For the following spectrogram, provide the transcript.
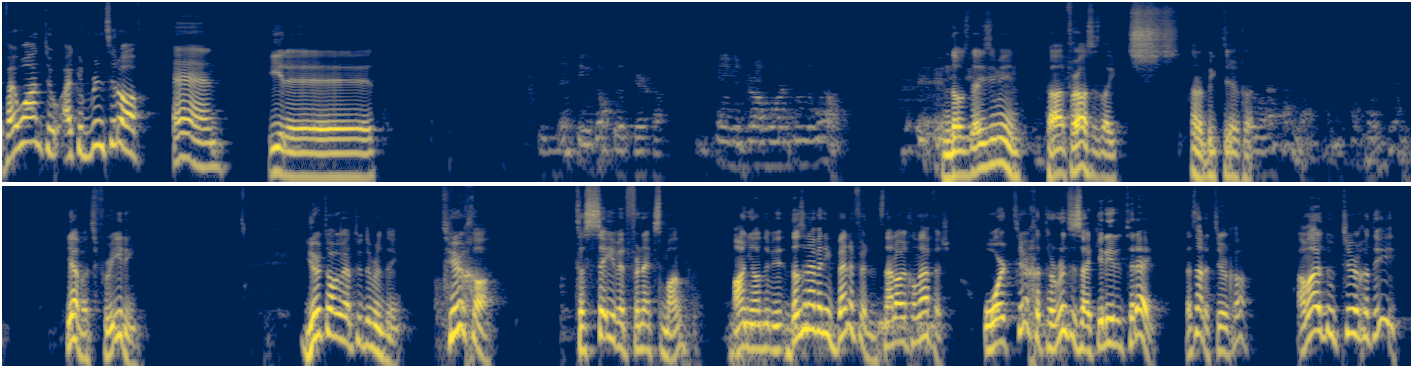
If I want to, I could rinse it off and eat it. Rinsing is also a tircha. You can't even draw water from the well. In those days, you mean? For us, it's like, shh, not a big tircha. Yeah, but it's for eating. You're talking about two different things. Tircha, to save it for next month, on Yom it doesn't have any benefit. It's not oichel nefesh. Or tircha, to rinse it, I could eat it today. That's not a tircha. I'm not to do tircha to eat.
